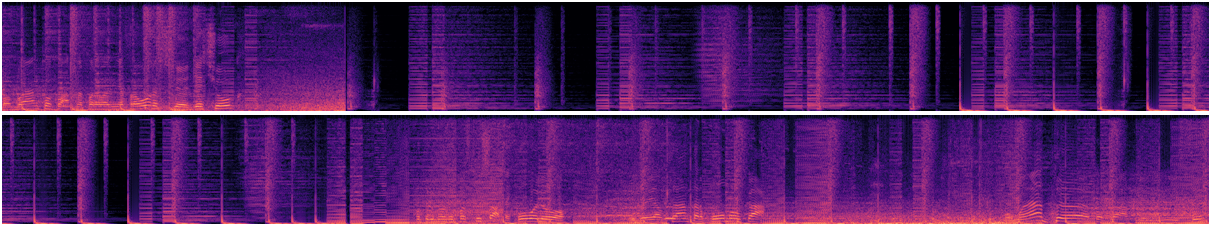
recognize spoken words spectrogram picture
Бабенко, класне переведення праворуч. Дячук. Потрібно не поспішати. Ковалю віддає в центр. Помилка. Момент е, поправки на місці.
